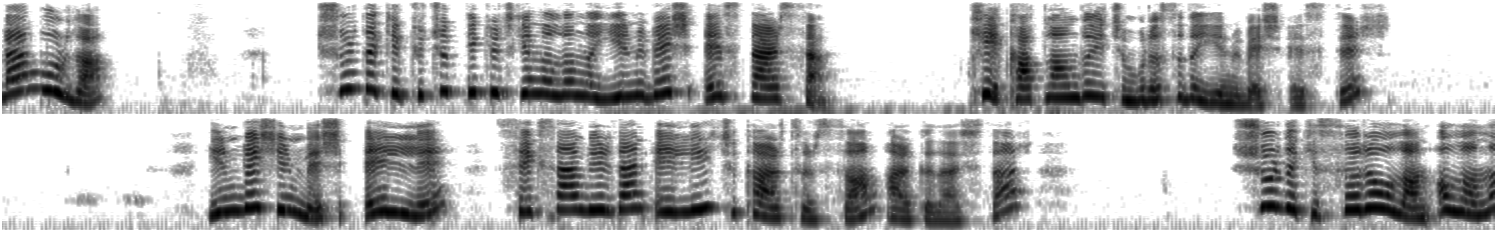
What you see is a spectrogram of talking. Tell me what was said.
ben burada şuradaki küçük dik üçgen alanına 25 S dersem ki katlandığı için burası da 25 S'tir. 25 25 50 81'den 50'yi çıkartırsam arkadaşlar şuradaki sarı olan alana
